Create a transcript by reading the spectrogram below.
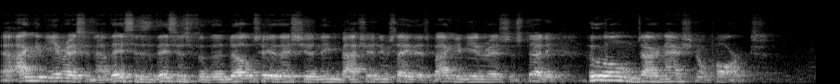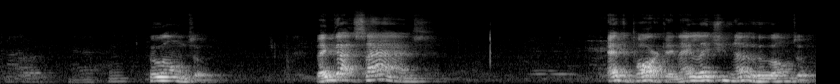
Uh, I give you interesting. Now this is this is for the adults here. This shouldn't even I shouldn't even say this, but I give you interesting study. Who owns our national parks? Who owns them? They've got signs at the park, and they let you know who owns them.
